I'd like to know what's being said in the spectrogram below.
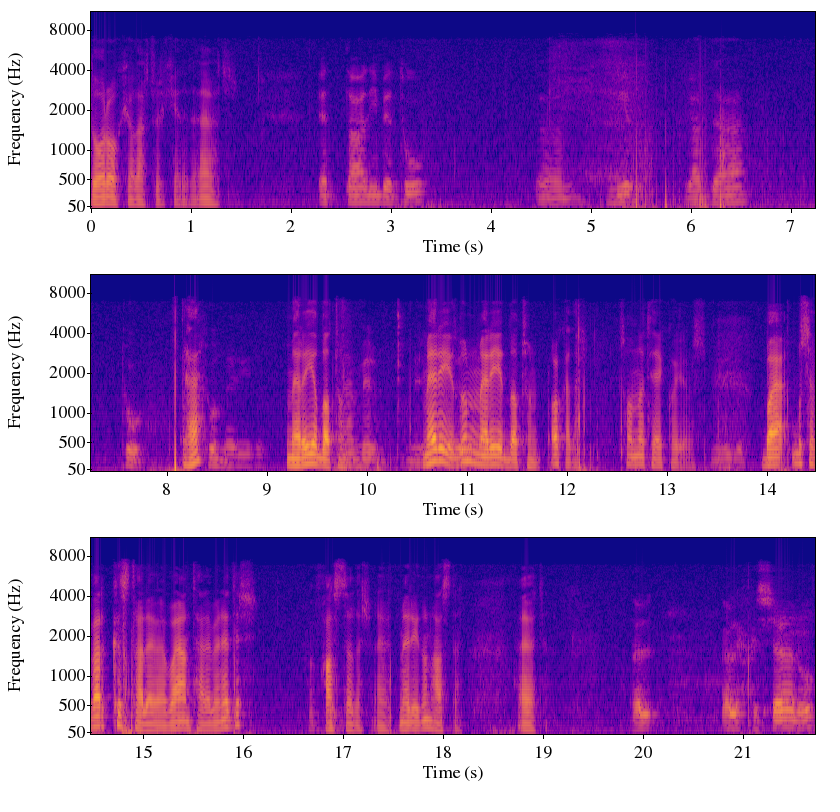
doğru okuyorlar Türkiye'de de. Evet. Et talibetu e, mir yada tu. He? Meridatun. Ha, mer- mer- Meriyedun, meridatun. O kadar. Sonuna T koyuyoruz. Baya- bu sefer kız talebe, bayan talebe nedir? Hasta. Hastadır. Evet. Meridun hasta. Evet. El El hisanu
